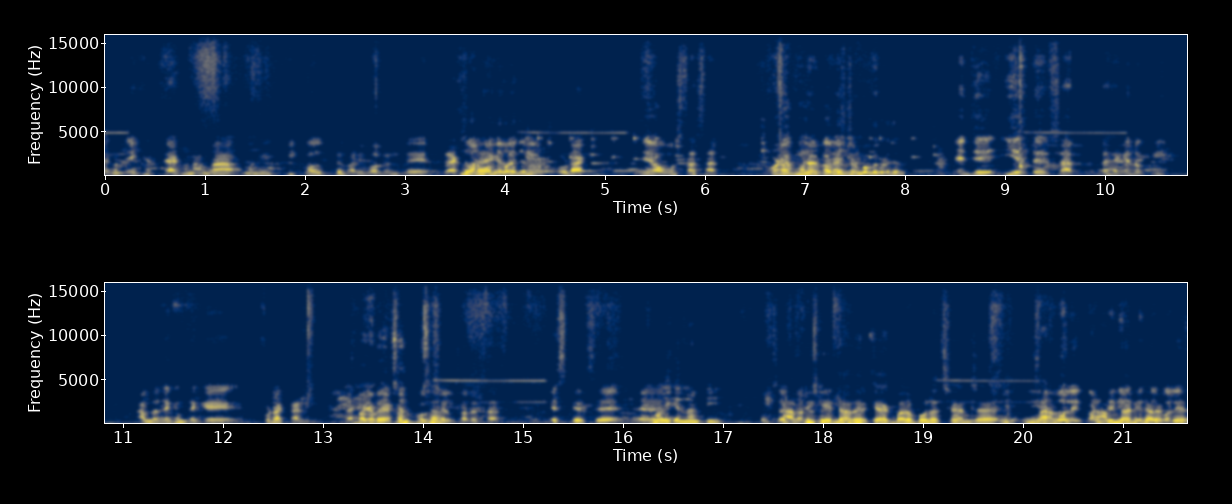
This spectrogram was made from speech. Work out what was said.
এখন এই ক্ষেত্রে এখন আমরা মানে কি করতে পারি বলেন যে দোকান বন্ধ করে দেন। প্রোডাক্ট যে অবস্থা স্যার প্রোডাক্ট মনে করেন প্রতিষ্ঠান বন্ধ করে দেন। এই যে ইয়েতে স্যার দেখা গেল কি আমরা যেখান থেকে প্রোডাক্ট আনি? এখন হোলসেল করে স্যার এসকেসে মালিকের নাম কি? আপনি কি তাদেরকে একবারও বলেছেন যে স্যার বলি কন্টিনিউ কিন্তু বলি আমদানিকারকের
